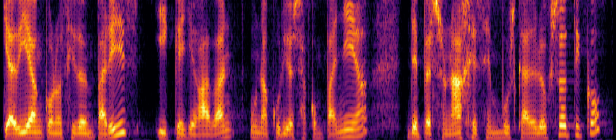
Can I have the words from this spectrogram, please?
que habían conocido en París y que llegaban una curiosa compañía de personajes en busca de lo exótico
